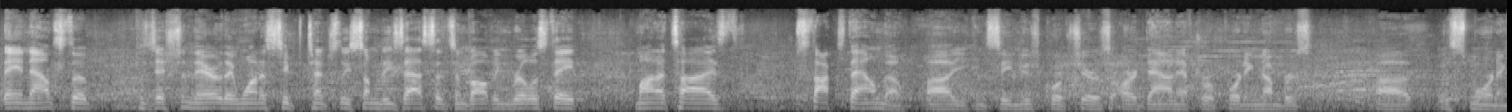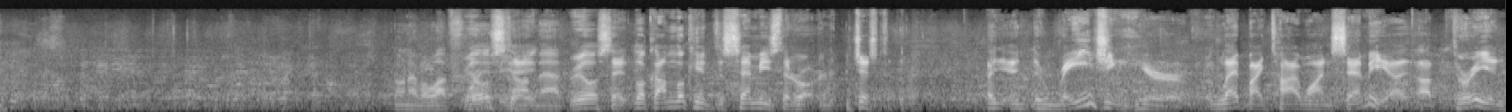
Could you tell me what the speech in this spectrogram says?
they announced a position there. They want to see potentially some of these assets involving real estate monetized. Stocks down though. Uh, you can see News Corp shares are down after reporting numbers uh, this morning. Don't have a lot for Real estate. that. Real estate. Look, I'm looking at the semis that are just uh, uh, raging here, led by Taiwan Semi, uh, up three, and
